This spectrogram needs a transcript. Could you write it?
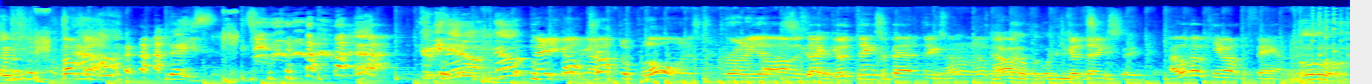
Oh god! yeah, he's. Ah, Hit him! No! There you go. Oh, drop the bow on his brony ass. Um, is that good things or bad things? I don't know. I don't know, but look at me Good do this thing. I love how it came out of the fan. Oh.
